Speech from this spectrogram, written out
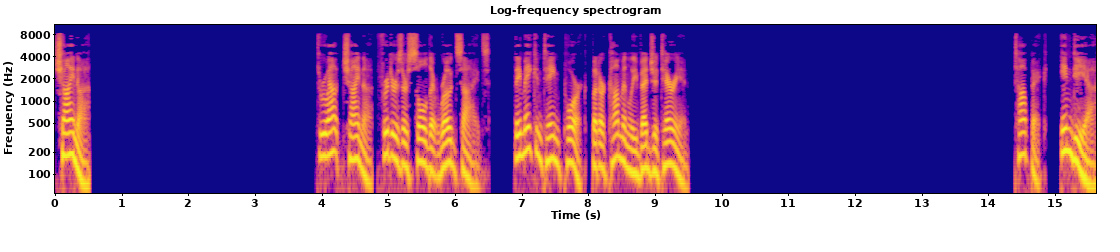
China Throughout China, fritters are sold at roadsides. They may contain pork, but are commonly vegetarian. India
